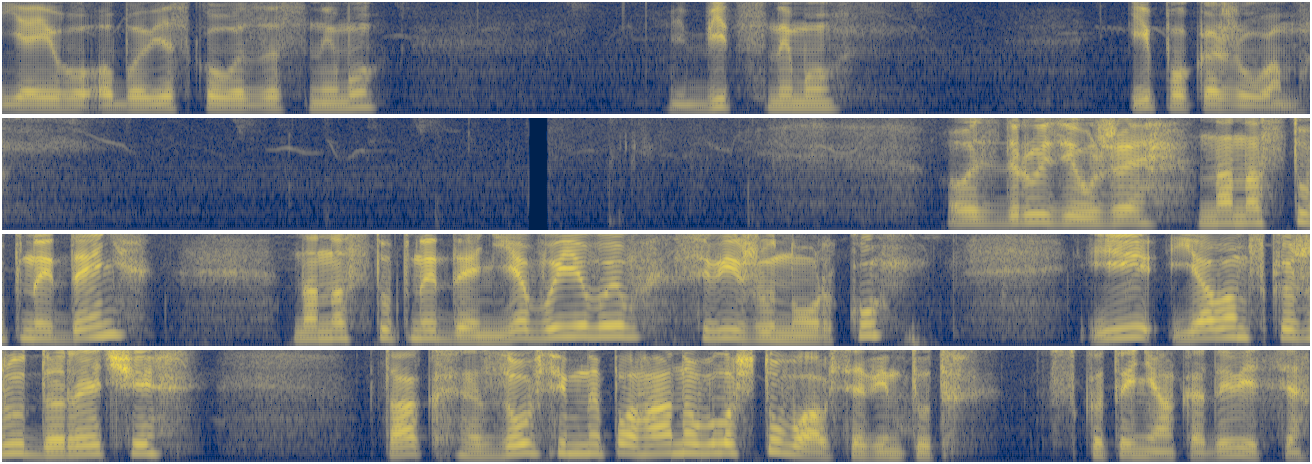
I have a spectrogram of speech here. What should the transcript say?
Я його обов'язково засниму, відсниму і покажу вам. Ось, друзі, вже на наступний день. На наступний день я виявив свіжу норку. І я вам скажу, до речі, так, зовсім непогано влаштувався він тут, скотиняка. Дивіться.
